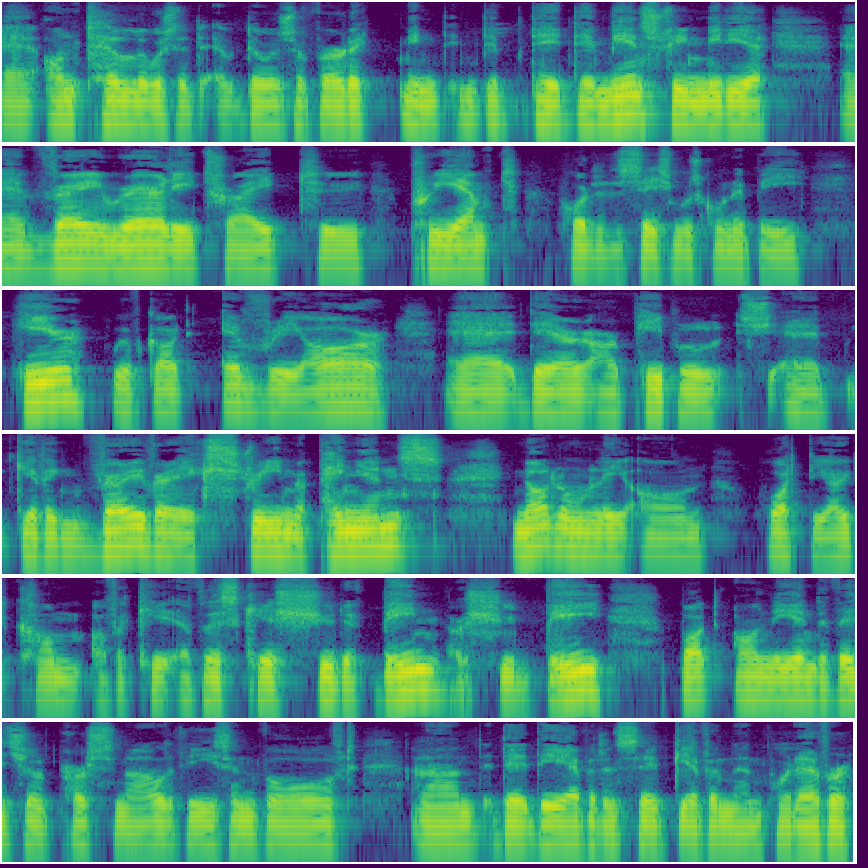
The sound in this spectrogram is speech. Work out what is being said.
uh, until there was a there was a verdict. I mean, the, the, the mainstream media uh, very rarely tried to preempt what the decision was going to be. Here, we've got every hour. Uh, there are people giving very, very extreme opinions, not only on what the outcome of a case, of this case should have been or should be, but on the individual personalities involved and the, the evidence they've given and whatever.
